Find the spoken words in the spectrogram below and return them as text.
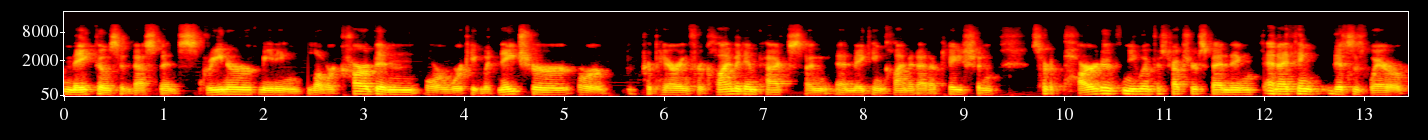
make those investments greener, meaning lower carbon, or working with nature, or preparing for climate impacts and, and making climate adaptation sort of part of new infrastructure spending. And I think this is where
